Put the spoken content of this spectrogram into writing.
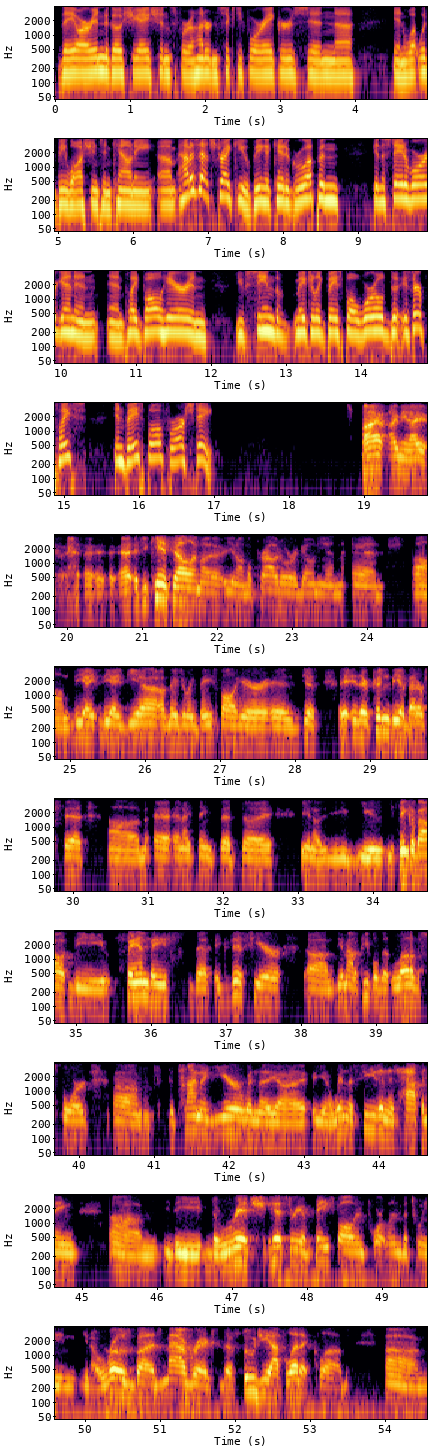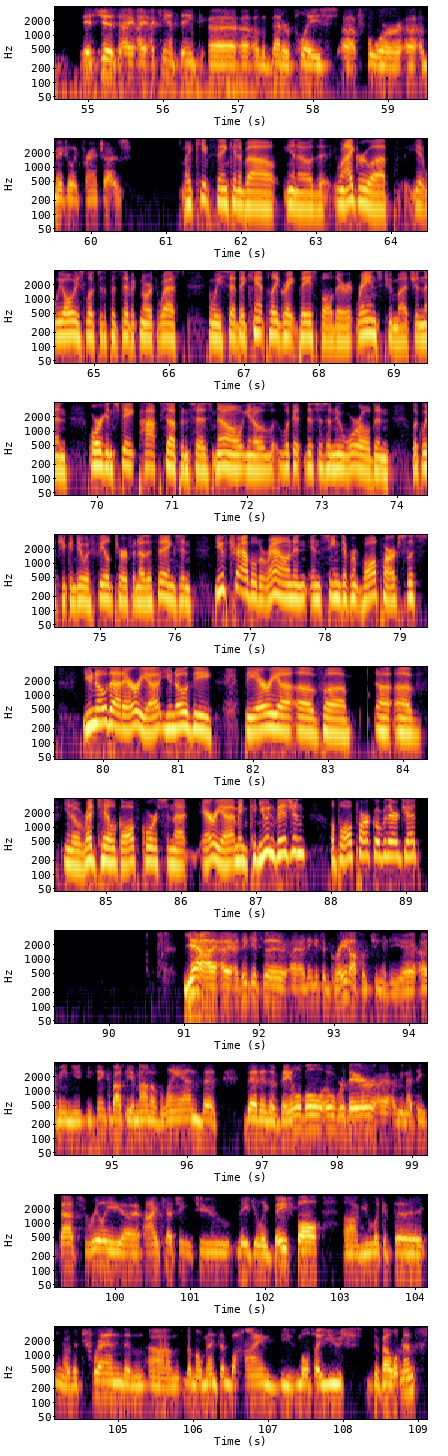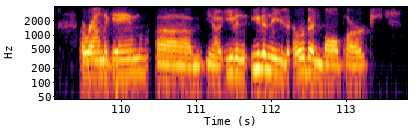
they are in negotiations for 164 acres in uh, in what would be Washington County. Um, how does that strike you, being a kid who grew up in in the state of Oregon and and played ball here, and you've seen the Major League Baseball world? Is there a place in baseball for our state? I, I mean, I, if you can't tell, I'm a, you know, I'm a proud Oregonian, and um, the the idea of Major League Baseball here is just it, there couldn't be a better fit, um, and, and I think that uh, you know you, you you think about the fan base that exists here. Um, the amount of people that love sport, um, the time of year when the uh, you know when the season is happening, um, the the rich history of baseball in Portland between you know Rosebuds, Mavericks, the Fuji Athletic Club. Um, it's just I, I can't think uh, of a better place uh, for a major league franchise. I keep thinking about, you know, the, when I grew up, we always looked at the Pacific Northwest and we said they can't play great baseball there. It rains too much. And then Oregon State pops up and says, no, you know, look at this is a new world and look what you can do with field turf and other things. And you've traveled around and, and seen different ballparks. Let's, you know that area. You know the the area of uh, uh, of you know Red Tail Golf Course in that area. I mean, can you envision a ballpark over there, Jed? Yeah, I, I think it's a I think it's a great opportunity. I, I mean, you, you think about the amount of land that that is available over there. I, I mean, I think that's really uh, eye catching to Major League Baseball. Um, you look at the you know the trend and um, the momentum behind these multi-use developments around the game. Um, you know, even even these urban ballparks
